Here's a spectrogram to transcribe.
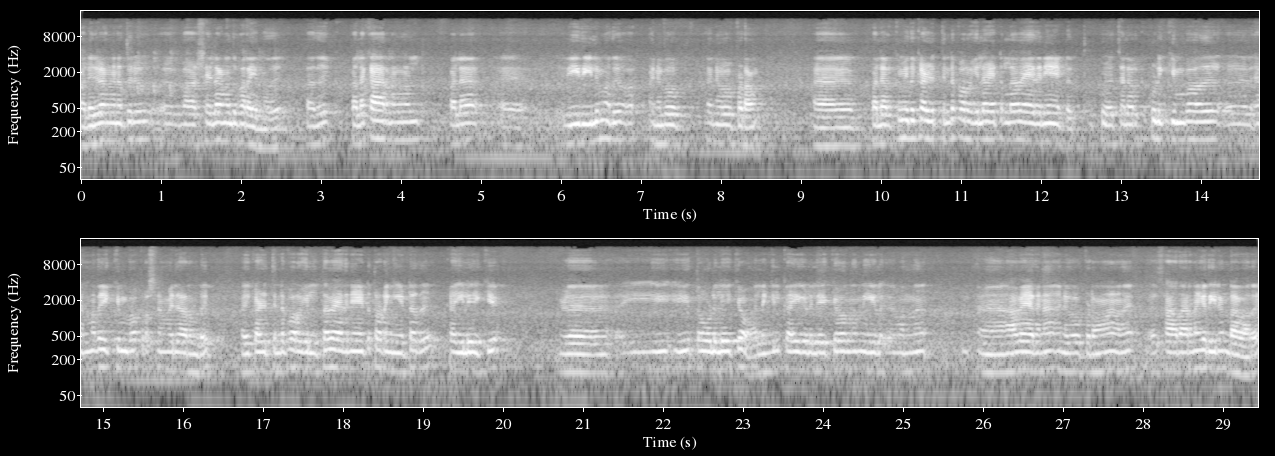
പലരും അങ്ങനത്തെ ഒരു ഭാഷയിലാണ് അത് പറയുന്നത്. അത് പല കാരണങ്ങൾ പല രീതിയിലും അത് അനുഭവ അനുഭവപ്പെടാം. പലർക്കും ഇത് കഴുത്തിന്റെ പുറകിലായിട്ടുള്ള വേദനയായിട്ട് ചിലർക്ക് കുളിക്കുമ്പോൾ അത് എണ്ണ തേക്കുമ്പോൾ പ്രശ്നം വരാറുണ്ട്. അത് കഴുത്തിന്റെ പുറകിലത്തെ വേദനയായിട്ട് തുടങ്ങിയിട്ട് അത് കയ്യിലേക്ക് ഈ ഈ തോളിലേക്കോ അല്ലെങ്കിൽ കൈകളിലേക്കോ ഒന്ന് നീള വന്ന് ആ വേദന അനുഭവപ്പെടാനാണ് സാധാരണഗതിയിൽ ഉണ്ടാവാറ്.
